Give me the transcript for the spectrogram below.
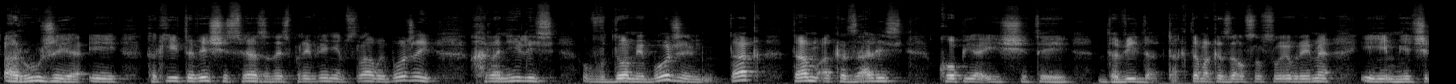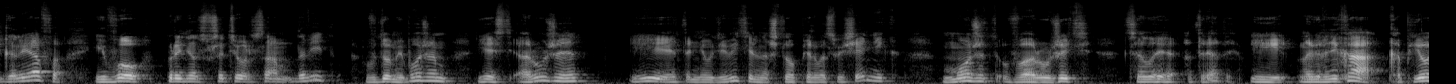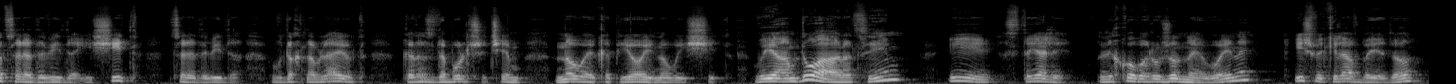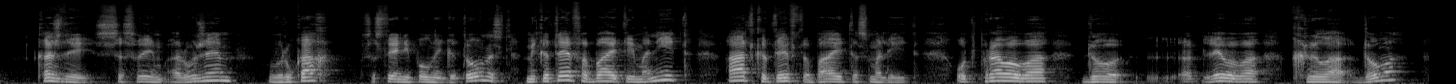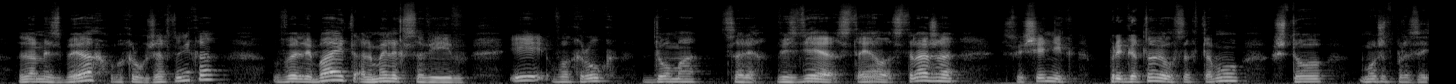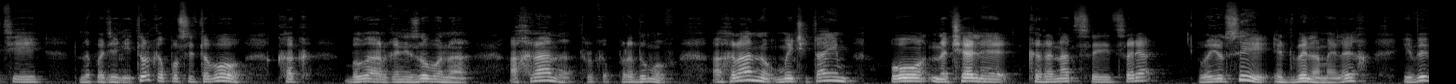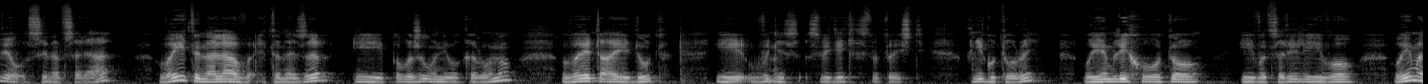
оружие и какие-то вещи, связанные с проявлением славы Божией, хранились в Доме Божьем, так там оказались копья и щиты Давида. Так там оказался в свое время и меч Голиафа. Его принес в шатер сам Давид. В Доме Божьем есть оружие, и это неудивительно, что первосвященник может вооружить целые отряды. И наверняка копье царя Давида и щит царя Давида вдохновляют гораздо больше, чем новое копье и новый щит. В Яамду Арацим и стояли легко вооруженные воины, Ишвекилав Баедо, каждый со своим оружием в руках, в состоянии полной готовности, Микатеф Абайт и Манит, Ад Катеф Абайт Асмалит, от правого до левого крыла дома, Ламизбех, вокруг жертвенника, Велибайт Альмелек Савиев и вокруг дома царя. Везде стояла стража, священник приготовился к тому, что может произойти нападение. И только после того, как была организована Охрана, только продумав охрану, мы читаем о начале коронации царя. «Воюци Эдбена Мелех и вывел сына царя, воитен аляв Этанезер и положил на него корону, в это айдут и вынес свидетельство, то есть книгу Торы, воем лиху то и воцарили его, воем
